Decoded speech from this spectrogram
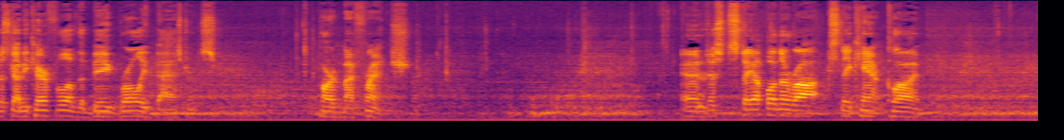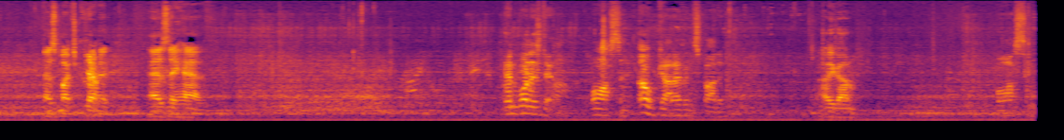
Just gotta be careful of the big brawly bastards. Pardon my French. And just stay up on the rocks. They can't climb. As much credit as they have. And one is down. Awesome. Oh god, I've been spotted. I got him. Awesome.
